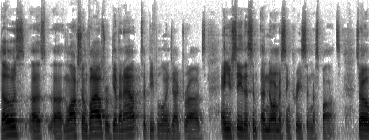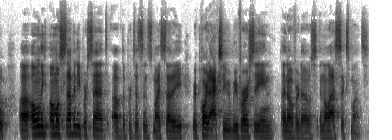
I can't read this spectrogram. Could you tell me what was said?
Those uh, uh, naloxone vials were given out to people who inject drugs, and you see this enormous increase in response. So uh, only almost 70% of the participants in my study report actually reversing an overdose in the last six months.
